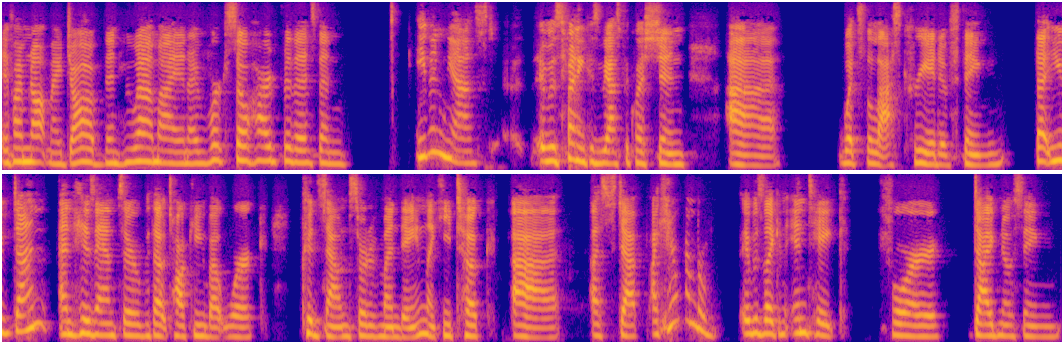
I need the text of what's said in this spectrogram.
if i'm not my job then who am i? And i've worked so hard for this. And even we asked it was funny because we asked the question uh, what's the last creative thing that you've done? And his answer without talking about work could sound sort of mundane. Like he took uh, a step i can't remember it was like an intake for diagnosing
